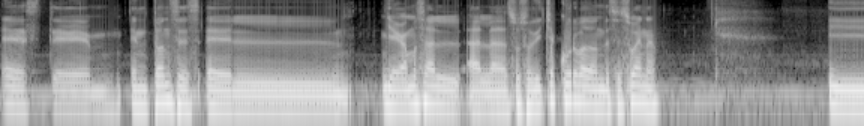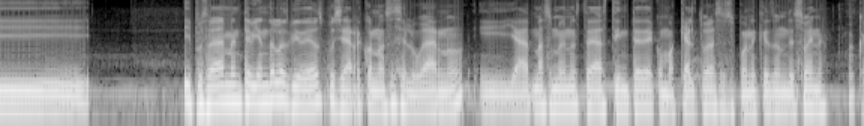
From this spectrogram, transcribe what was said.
Este, entonces, el, llegamos al- a la susodicha curva donde se suena. Y, y pues obviamente viendo los videos, pues ya reconoces el lugar, ¿no? Y ya más o menos te das tinte de como a qué altura se supone que es donde suena. Ok.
